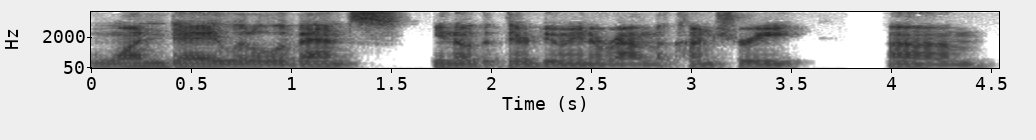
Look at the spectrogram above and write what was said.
one day little events, you know, that they're doing around the country. Um,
